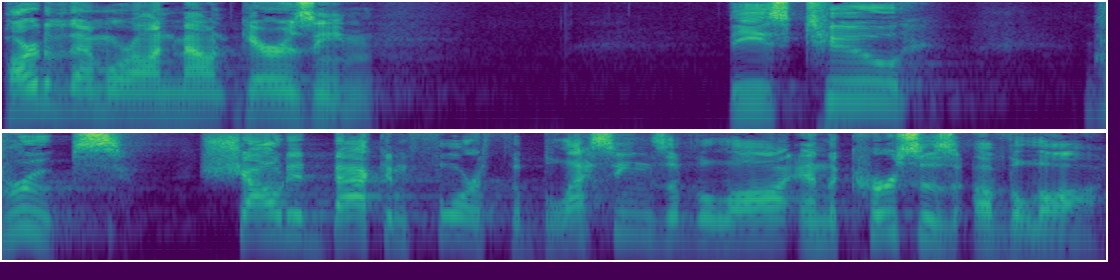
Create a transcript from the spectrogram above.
Part of them were on Mount Gerizim. These two groups shouted back and forth the blessings of the law and the curses of the law.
